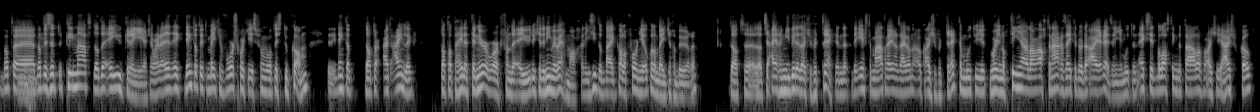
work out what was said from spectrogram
Dat, eh, dat is het klimaat dat de EU creëert. Zeg maar. En ik denk dat dit een beetje een voorschotje is van wat is to come. Ik denk dat, dat er uiteindelijk dat dat de hele teneur wordt van de EU, dat je er niet meer weg mag. En je ziet dat bij Californië ook al een beetje gebeuren. Dat, eh, dat ze eigenlijk niet willen dat je vertrekt. En de, de eerste maatregelen zijn dan ook als je vertrekt, dan moet je, word je nog tien jaar lang achterna gezeten door de IRS. En je moet een exitbelasting betalen voor als je je huis verkoopt.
